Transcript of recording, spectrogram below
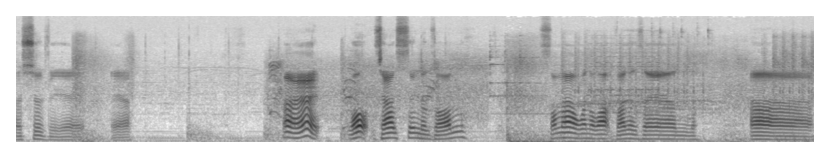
That should be it, yeah. Alright, well, John Cena's on. Somehow went a lot better than, uh,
